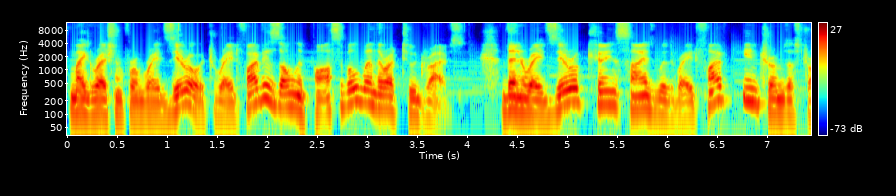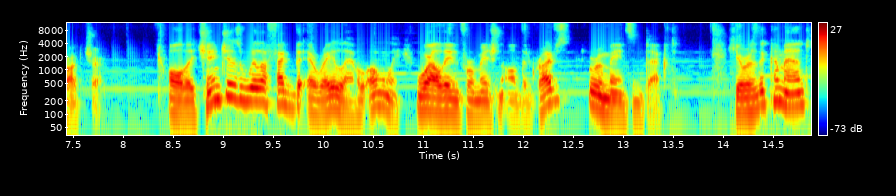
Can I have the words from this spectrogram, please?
Migration from RAID 0 to RAID 5 is only possible when there are two drives. Then RAID 0 coincides with RAID 5 in terms of structure. All the changes will affect the array level only, while the information on the drives remains intact. Here is the command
